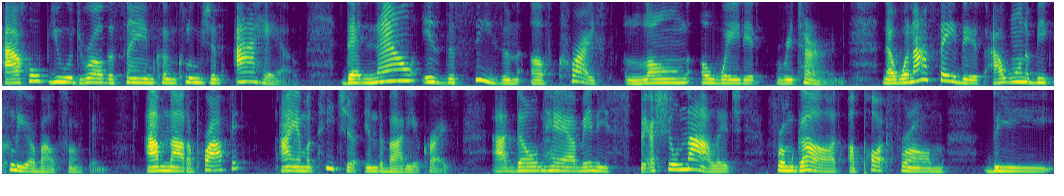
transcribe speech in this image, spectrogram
I hope you will draw the same conclusion I have that now is the season of Christ's long awaited return. Now, when I say this, I want to be clear about something. I'm not a prophet, I am a teacher in the body of Christ. I don't have any special knowledge from God apart from the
